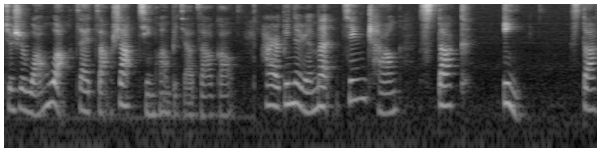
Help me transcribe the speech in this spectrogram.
就是往往在早上情况比较糟糕。哈尔滨的人们经常 stuck in，stuck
